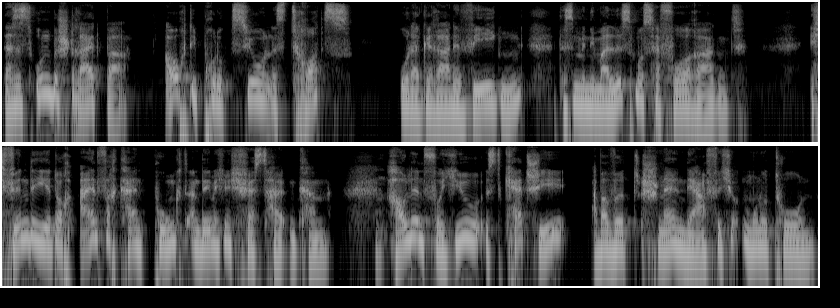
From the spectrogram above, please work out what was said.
Das ist unbestreitbar. Auch die Produktion ist trotz oder gerade wegen des Minimalismus hervorragend. Ich finde jedoch einfach keinen Punkt, an dem ich mich festhalten kann. Howlin' for You ist catchy, aber wird schnell nervig und monoton.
